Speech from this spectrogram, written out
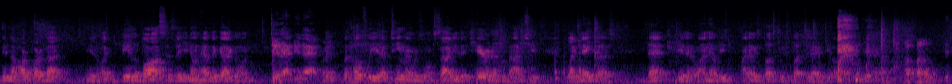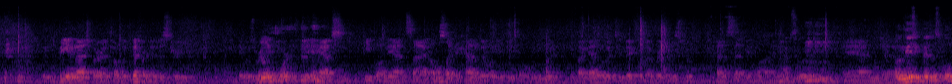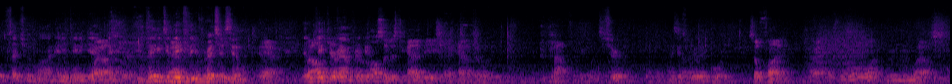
then the hard part about, you know, like being the boss is that you don't have the guy going, do that, do that. Right. But, but hopefully you have team members alongside you that care enough about you, like Nate does, that, you know, I know he's, I know he's busting his butt today at the office. I found, being an entrepreneur in a totally different industry, it was really important for me to have some people on the outside, almost like accountability people who would, if I got a little bit too big for my britches, would kind of set me in line. Absolutely. Uh, Well, the music business will set you in line any, any day. Well, that's true. If you too big for your britches, it'll, yeah. it'll But kick you al- I around think pretty good. Also, just to kind of be an accountability cop for me once. Sure. I think it's that's, really uh, important. So fun, all right, that's rule number one. Mhm. What else?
